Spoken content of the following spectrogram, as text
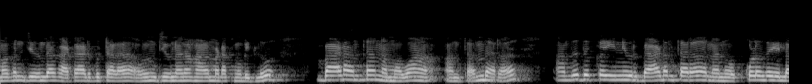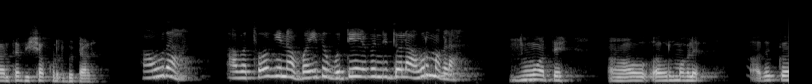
ಮಗನ ಜೀವನದಾಗ ಆಟ ಆಡ್ಬಿಟ್ಟಾಳ ಅವ್ನ ಜೀವನನ ಹಾಳು ಮಾಡಕ್ಕೆ ನೋಡಿದ್ಲು ಬೇಡ ಅಂತ ನಮ್ಮವ್ವ ಅಂತಂದಾರ ಅಂದದಕ್ಕೆ ಇನ್ನು ಇವ್ರು ಬ್ಯಾಡ ಅಂತಾರ ನಾನು ಒಪ್ಕೊಳ್ಳೋದೇ ಇಲ್ಲ ಅಂತ ವಿಷ ಕುಡಿದ್ಬಿಟ್ಟಾಳೆ ಹೌದಾ? ಅವತ್ತು ಹೋಗಿ ನಾವು ಬೈದು ಬುದ್ಧಿ ಹೇಳಿ ಬಂದಿದ್ದಲ್ಲ ಅವ್ರ ಮಗಳ? ಹ್ಞೂ ಅತ್ತೆ ಅವ್- ಅವ್ರ ಮಗಳೇ. ಅದಕ್ಕೆ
